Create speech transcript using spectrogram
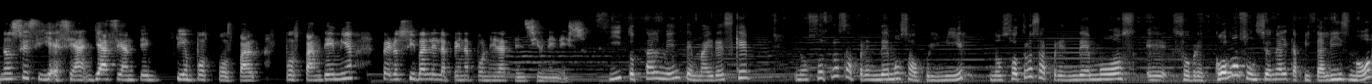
no sé si ya sean, ya sean tiempos post-pandemia, pero sí vale la pena poner atención en eso. Sí, totalmente, Mayra. Es que nosotros aprendemos a oprimir, nosotros aprendemos eh, sobre cómo funciona el capitalismo,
